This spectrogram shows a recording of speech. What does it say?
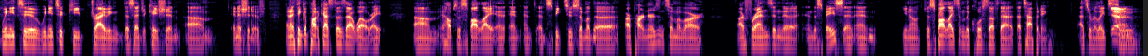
we need to we need to keep driving this education um, initiative, and I think a podcast does that well, right? Um, it helps us spotlight and, and, and speak to some of the our partners and some of our our friends in the in the space, and and you know just spotlight some of the cool stuff that that's happening as it relates yeah. to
